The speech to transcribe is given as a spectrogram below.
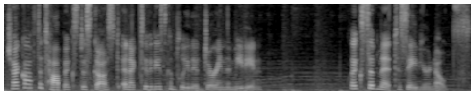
Check off the topics discussed and activities completed during the meeting. Click Submit to save your notes.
